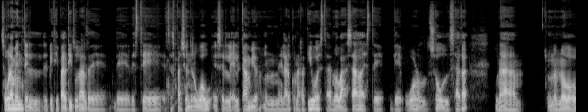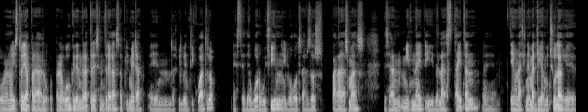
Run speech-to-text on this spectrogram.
Seguramente el, principal titular de, de, este, esta expansión del WoW es el, cambio en el arco narrativo, esta nueva saga, este The World Soul Saga, una, una, nuevo, una nueva historia para el, para el WoW que tendrá tres entregas, la primera en 2024, este The War Within, y luego otras dos paradas más, que serán Midnight y The Last Titan. Eh, tiene una cinemática muy chula que,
